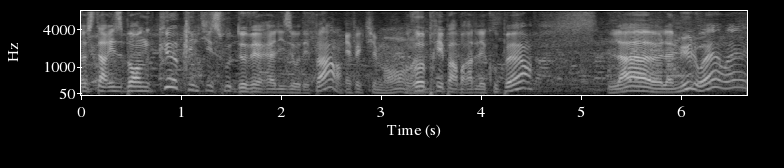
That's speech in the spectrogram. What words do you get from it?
A Star is Born que Clint Eastwood devait réaliser au départ, Effectivement. ouais. repris par Bradley Cooper. Là, euh, la mule, ouais, ouais,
